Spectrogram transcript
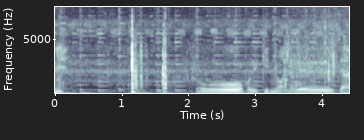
นี่ โอ้ พอดีกินย้อนเลยเด้อจ้า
